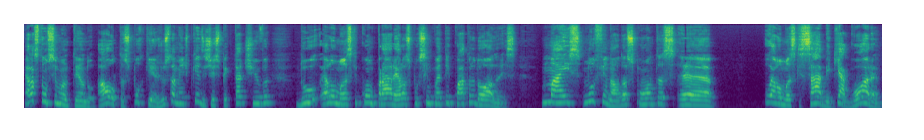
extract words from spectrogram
Elas estão se mantendo altas, por quê? Justamente porque existe a expectativa do Elon Musk comprar elas por 54 dólares. Mas, no final das contas, é, o Elon Musk sabe que agora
